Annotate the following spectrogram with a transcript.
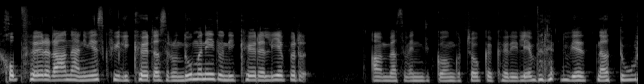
Kopfhörer an, habe ich das Gefühl, ich höre das rundum nicht und ich höre lieber, also wenn ich gehe joggen, höre ich lieber, wie die Natur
